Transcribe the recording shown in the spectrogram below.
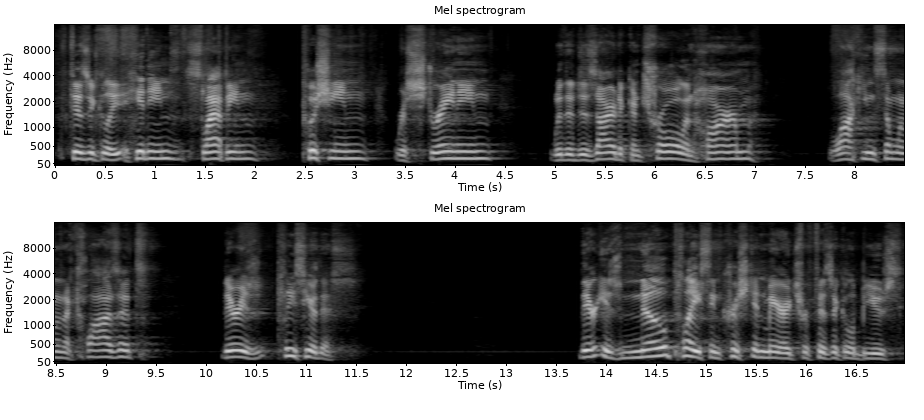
physically hitting, slapping, pushing, restraining, with a desire to control and harm, locking someone in a closet. There is, please hear this. There is no place in Christian marriage for physical abuse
